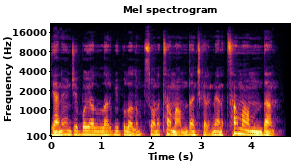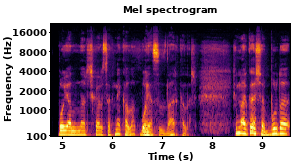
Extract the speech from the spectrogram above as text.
Yani önce boyalıları bir bulalım. Sonra tamamından çıkaralım. Yani tamamından boyalılar çıkarırsak ne kalır? Boyasızlar kalır. Şimdi arkadaşlar burada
